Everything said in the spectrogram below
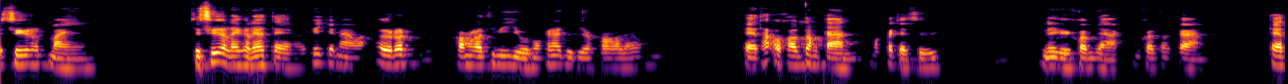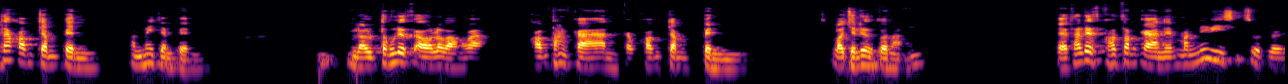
จะซื้อรถใหม่ จะซื้ออะไรก็แล้วแต่พิจารณาว่าเออรถของเราที่มีอยู่มันก็น่าจะเพียงพอแล้ว แต่ถ้าเอาความต้องการมันก็จะซื้อนี่คือความอยากความต้องการ แต่ถ้าความจำเป็นมันไม่จำเป็น เราต้องเลือกเอาระหว่างว่า ความต้องการกับความจำเป็น เราจะเลือกตัวไหนแต่ถ้าเลือกความต้องการเนี่ยมันไม่มีสิ้นสุดเลย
